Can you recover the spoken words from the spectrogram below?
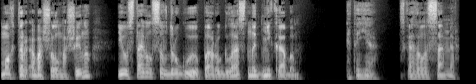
Мохтар обошел машину и уставился в другую пару глаз над Никабом. «Это я», — сказала Саммер.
